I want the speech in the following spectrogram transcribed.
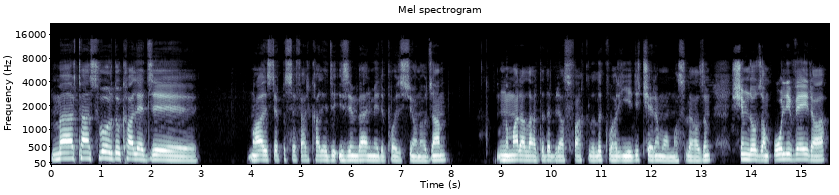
Mertens vurdu kaleci. Maalesef bu sefer kaleci izin vermedi pozisyon hocam. Numaralarda da biraz farklılık var. 7 çerem olması lazım. Şimdi hocam Oliveira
